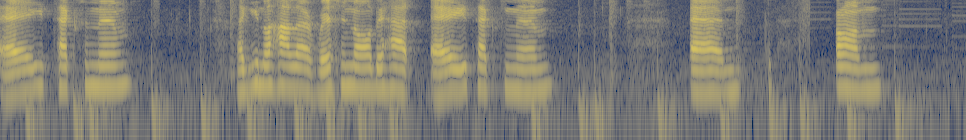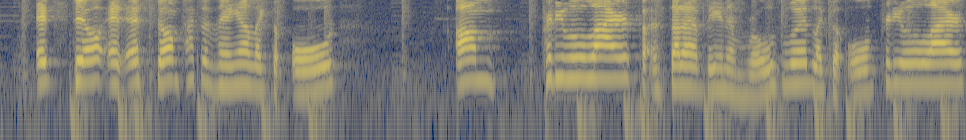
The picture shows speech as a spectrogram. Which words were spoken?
A texting them. Like you know how the original they had A texting them, and um, it's still it, it's still in Pennsylvania like the old um Pretty Little Liars, but instead of being in Rosewood like the old Pretty Little Liars,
